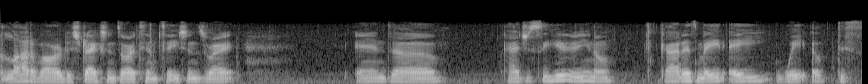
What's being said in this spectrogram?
A lot of our distractions are temptations, right? And uh, as you see here, you know, God has made a way of this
